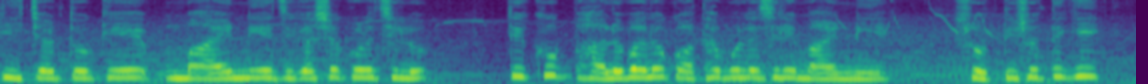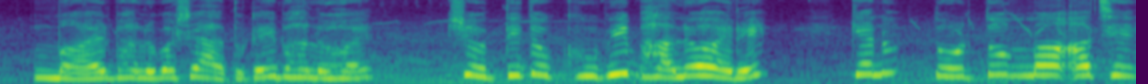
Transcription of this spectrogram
টিচার তোকে মায়ের নিয়ে জিজ্ঞাসা করেছিল, তুই খুব ভালো ভালো কথা বলেছিলি মায়ের নিয়ে। সত্যি সত্যি কি মায়ের ভালোবাসা এতটাই ভালো হয়? সত্যি তো খুবই ভালো হয় রে। কেন? তোর তো মা আছে।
